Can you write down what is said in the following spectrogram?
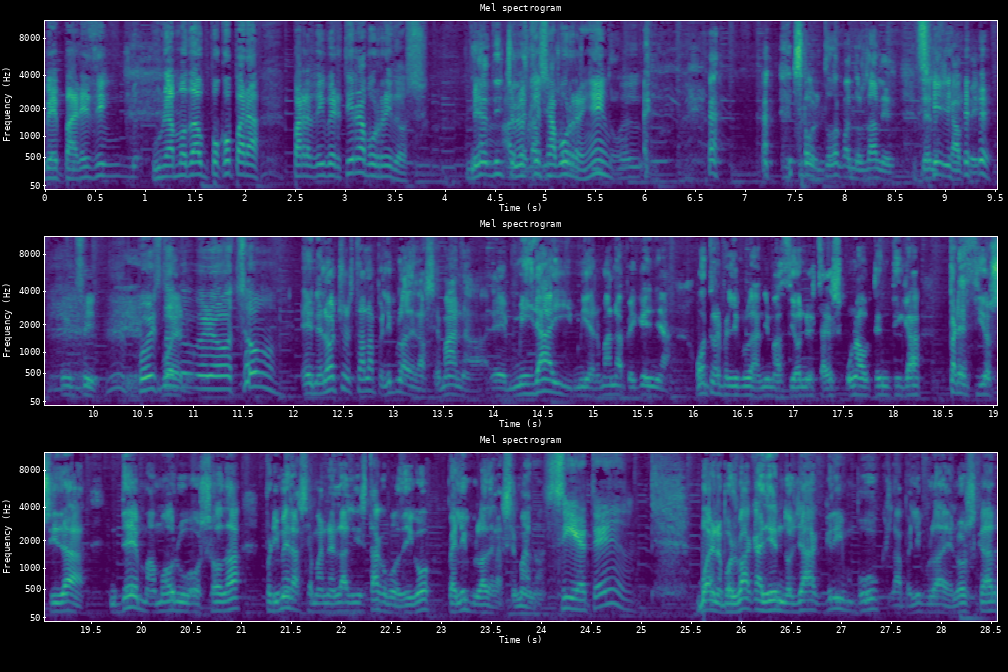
me, parece una moda un poco para, para divertir aburridos. Me han dicho a los que, se aburren, ¿eh? Sobre todo cuando sales del escape. En fin. Puesto número 8. En el 8 está la película de la semana, eh, Mirai, mi hermana pequeña, otra película de animación, esta es una auténtica preciosidad de Mamoru Osoda, primera semana en la lista, como digo, película de la semana. 7. Bueno, pues va cayendo ya Green Book, la película del Oscar,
